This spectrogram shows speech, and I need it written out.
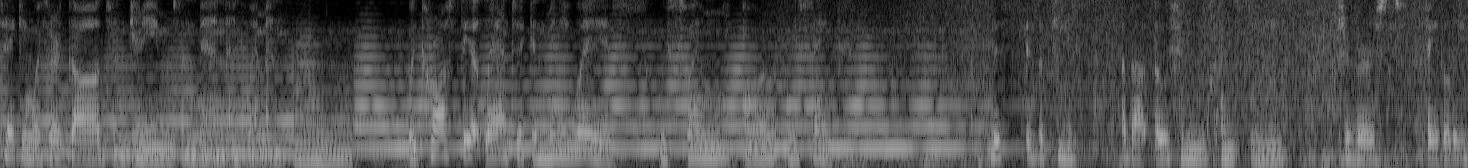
taking with her gods and dreams and men and women. We cross the Atlantic in many ways. We swim or we sink. This is a piece about oceans and seas traversed fatally.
